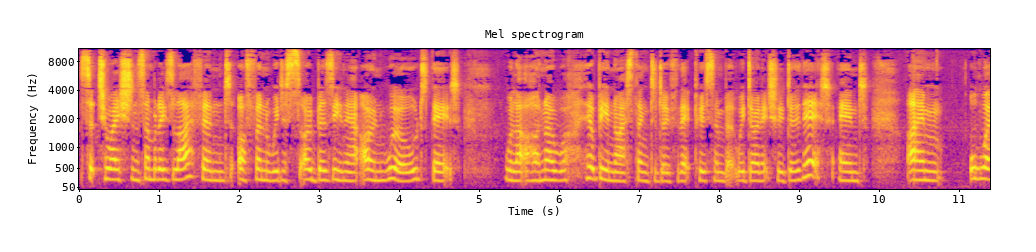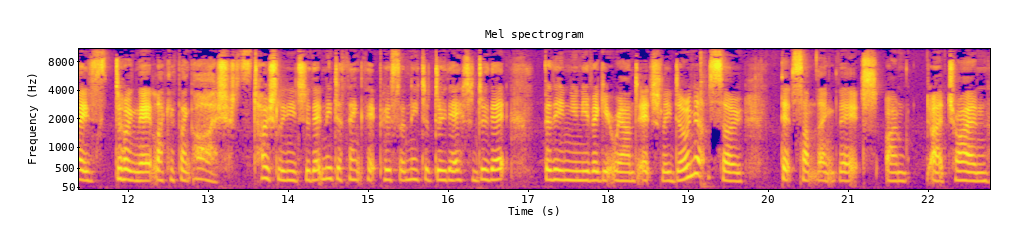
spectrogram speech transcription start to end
situation in somebody's life, and often we're just so busy in our own world that we're like, oh no, well, it would be a nice thing to do for that person, but we don't actually do that. And I'm always doing that. Like I think, oh, I should totally need to do that. Need to thank that person. Need to do that and do that. But then you never get around to actually doing it. So that's something that I'm I try and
